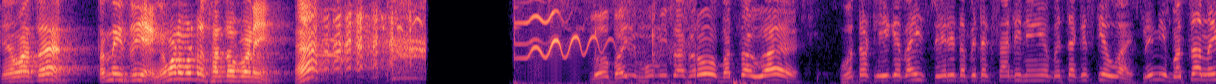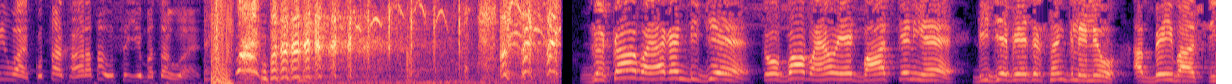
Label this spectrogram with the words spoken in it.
क्या बात है? तन्नी चाहिए क्या बड़ा बड़ा ठंडा पानी है? लो भाई मुँह मीठा करो बच्चा हुआ है। वो तो ठीक है भाई तेरे तो अभी तक शादी नहीं है बच्चा किसके हुआ है? नहीं नहीं बच्चा नहीं हुआ है कुत्ता खा रहा था उससे ये बच्चा हुआ है। जका भाया गन डीजे। तो बा भाया एक बात के नहीं है डीजे बेचर संक ले लो अब बे बात सी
